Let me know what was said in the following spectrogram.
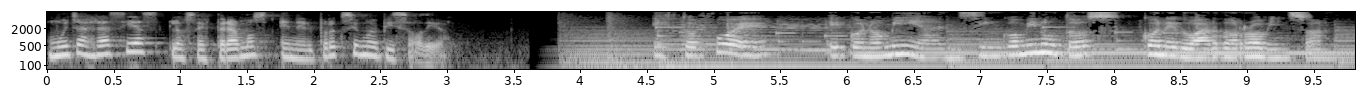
Muchas gracias, los esperamos en el próximo episodio. Esto fue Economía en 5 minutos con Eduardo Robinson.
